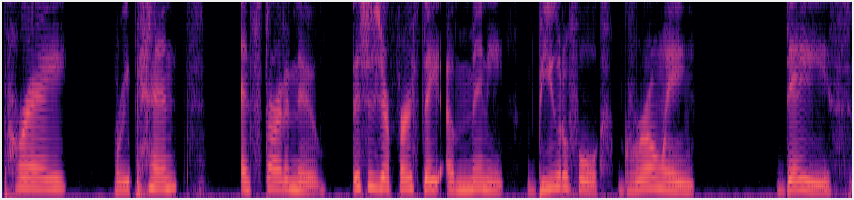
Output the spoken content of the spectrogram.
pray, repent, and start anew. This is your first day of many beautiful, growing days.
